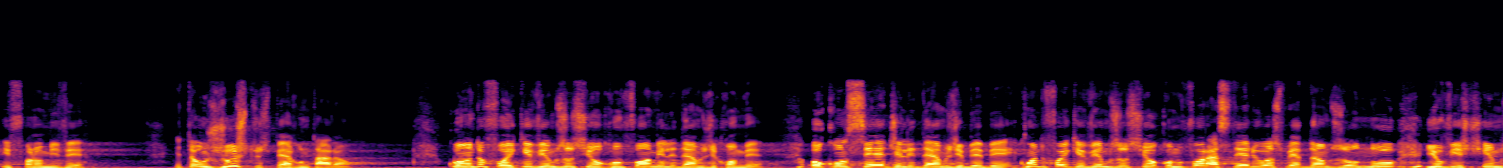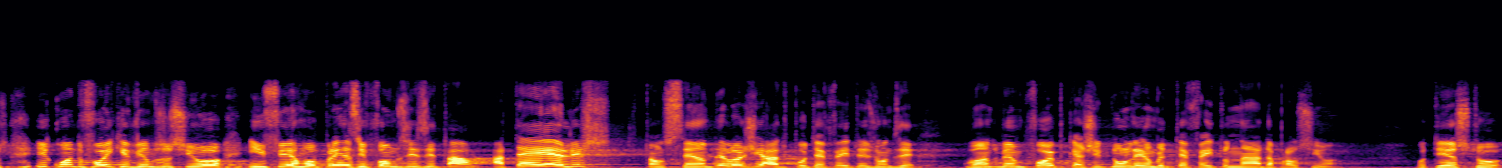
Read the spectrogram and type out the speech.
e foram me ver. Então os justos perguntarão, quando foi que vimos o Senhor com fome e lhe demos de comer? Ou com sede lhe demos de beber? Quando foi que vimos o Senhor como forasteiro e o hospedamos, ou nu e o vestimos? E quando foi que vimos o Senhor enfermo ou preso e fomos visitá-lo? Até eles estão sendo elogiados por ter feito isso, vão dizer, quando mesmo foi? Porque a gente não lembra de ter feito nada para o Senhor. O texto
